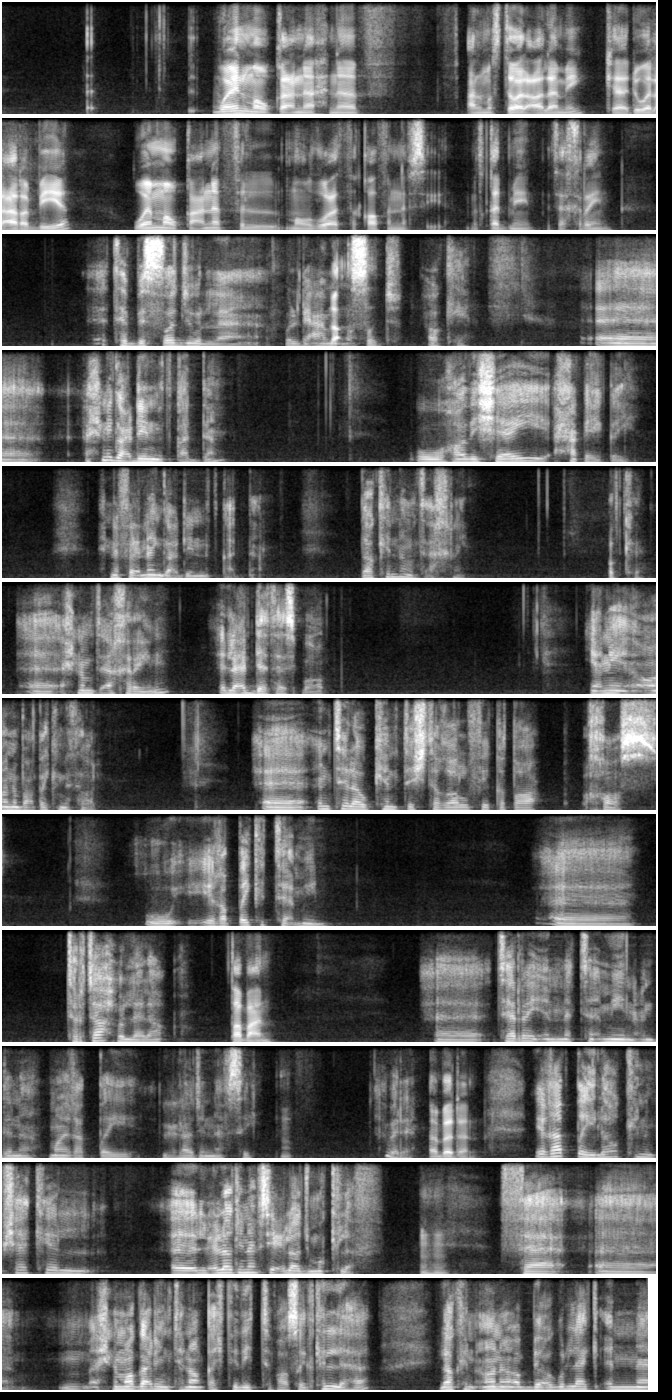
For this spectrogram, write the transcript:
وين موقعنا إحنا؟ في على المستوى العالمي كدول عربية وين موقعنا في الموضوع الثقافة النفسية؟ متقدمين؟ متأخرين؟ تبي الصج ولا ولا عام لا صدق okay. آه إحنا قاعدين نتقدم وهذا شيء حقيقي. إحنا فعلا قاعدين نتقدم لكننا متأخرين. okay. آه إحنا متأخرين لعدة أسباب. يعني أنا بعطيك مثال. أنت لو كنت تشتغل في قطاع خاص ويغطيك التأمين آه ترتاح ولا لا؟ طبعا آه، تري أن التأمين عندنا ما يغطي العلاج النفسي. ابدا ابدا يغطي لكن بشكل آه، العلاج النفسي علاج مكلف. ف آه، إحنا ما قاعدين نتناقش في ذي التفاصيل كلها لكن أنا أبي أقول لك إن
